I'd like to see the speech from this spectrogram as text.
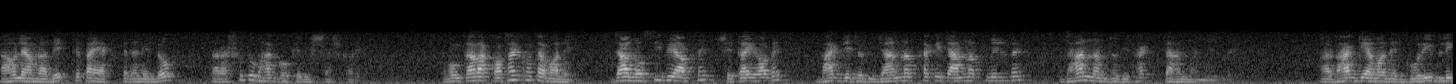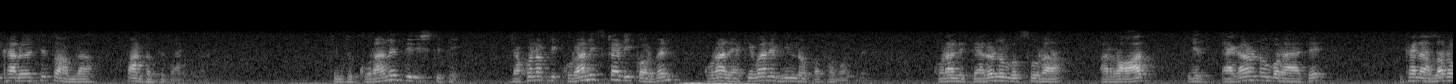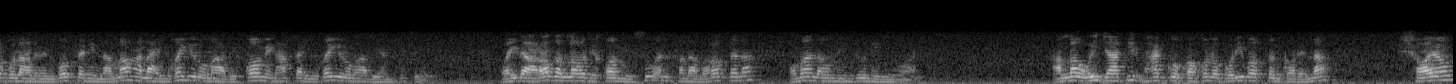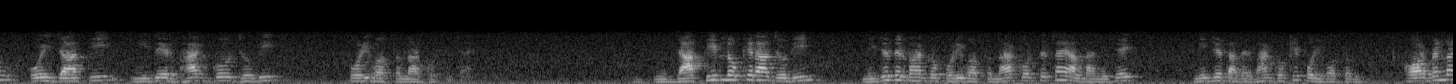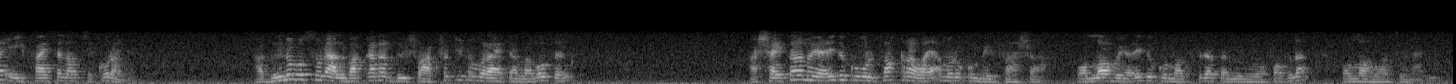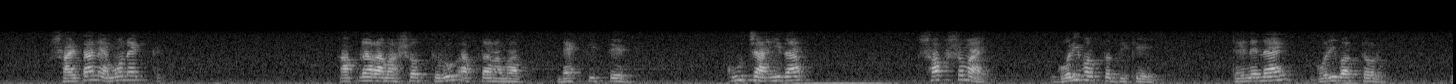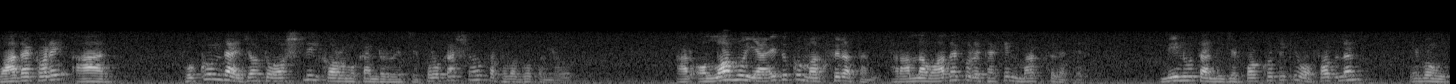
তাহলে আমরা দেখতে পাই এক শ্রেণির লোক, তারা শুধু ভাগ্যকে বিশ্বাস করে এবং তারা কথায় কথা বলে, যা নসিবে আছে, সেটাই হবে। ভাগ্যে যদি জান্নাত থাকে, জান্নাত মিলবে। জাহান্নাম যদি থাকে, জাহান্নাম মিলবে। আর ভাগ্যে আমাদের গরিব লেখা রয়েছে, তো আমরা পাল্টাতে পারব না। কিন্তু কোরআনের দৃষ্টিতে যখন আপনি কোরআন স্টাডি করবেন, কোরআন একেবারে ভিন্ন কথা বলবে। কোরআনে তেরো নম্বর সুরা আর রাত এর এগারো নম্বর আয়াতে এখানে আল্লাহ রব্বুল আলমিন বলছেন ইন আল্লাহ আলা ইউগাইয়িরু মা বিকওমিন হাত্তা বিকওমিন সুআন ফালা আল্লাহ ওই জাতির ভাগ্য কখনো পরিবর্তন করেন না। স্বয়ং ওই জাতি নিজের ভাগ্য যদি পরিবর্তন না করতে চায়। জাতির লোকেরা যদি নিজেদের ভাগ্য পরিবর্তন না করতে চায়, আল্লাহ নিজেই, নিজে তাদের ভাগ্যকে পরিবর্তন করবেন না। এই ফায়সালা হচ্ছে কোরআনে আর দুই নম্বর সুরা আল বাকারার দুইশো আটষট্টি নম্বর আয়তে আল্লাহ বলতেন আর শৈতান ইয়াইদুকুমুল ফাকরা ওয়া ইয়ামুরুকুম বিল ফাহশা। ওয়াল্লাহু ইয়াইদুকুম মাগফিরাতাম মিনহু ওয়া ফাদলা। ওয়াল্লাহু ওয়াসিউন আলিম। শয়তান এমন এক, আপনার আমার শত্রু, আপনার আমার ব্যক্তিত্বের কুচাহিদা সবসময় গরিবত্বর দিকে টেনে নেয়, গরিবত্বর ওয়াদা করে আর হুকুম দেয় যত অশ্লীল কর্মকাণ্ড রয়েছে, প্রকাশ্য হোক অথবা গোপনীয় হোক। আর অল্লাহ ইয়াইদুকু মাগফিরাতান, আর আল্লাহ ওয়াদা করে থাকেন মাগফিরাতের। মিনহু তার নিজের পক্ষ থেকে ওফাদলান এবং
